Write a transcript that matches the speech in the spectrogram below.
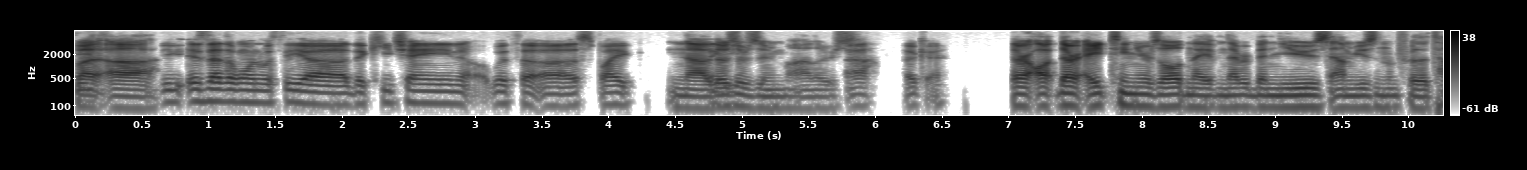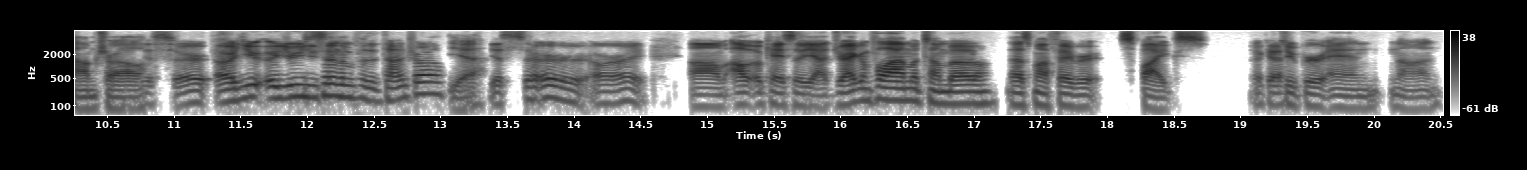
But uh is that the one with the uh the keychain with the uh spike? No, thingy? those are Zoom Milers. Ah, okay. They're all, they're 18 years old and they've never been used. I'm using them for the time trial. Yes, sir. Are you are you using them for the time trial? Yeah. Yes, sir. All right. Um. I'll, okay. So yeah, Dragonfly and Matumbo. That's my favorite spikes. Okay. Super and non.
